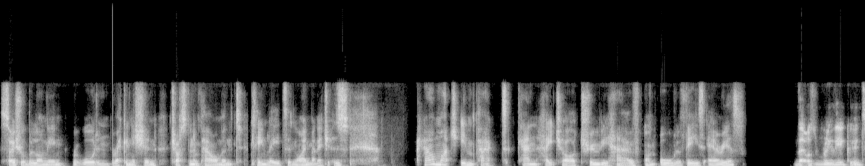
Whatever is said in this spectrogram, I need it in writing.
social belonging, reward and recognition, trust and empowerment, team leads and line managers. How much impact can HR truly have on all of these areas? That was really a good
